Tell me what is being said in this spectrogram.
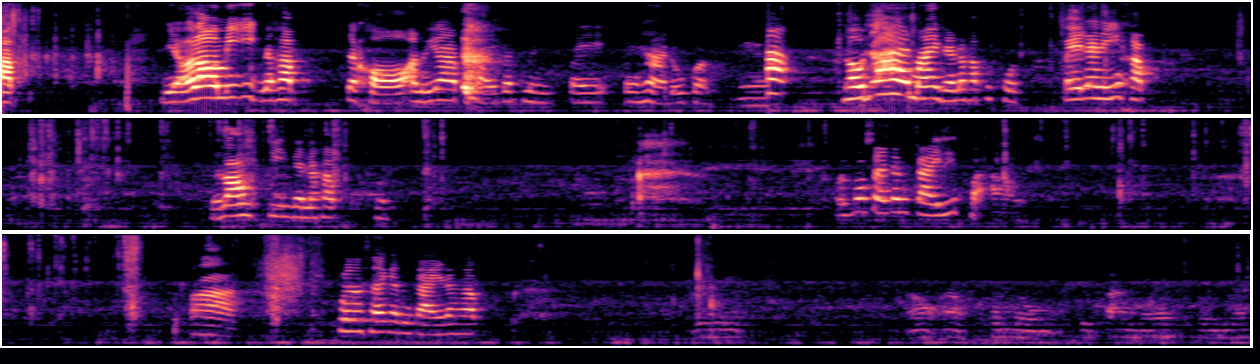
นะครับ เดี๋ยวเรามีอีกนะครับ จะขออนุญาตไปแป๊บหนึ่งไปไปหาดูก่อนเราได้มาอีกแล้วนะครับทุกคนเป็นอันนี้ครับ เดี๋ยวลองกินกันนะครับมันต้องใช้กันไกรหรือเปล่าอ่าไม่ต้องใช้กันไกรนะครับ เอาเอาขนมไปตั้งไว้ตรงนั้น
